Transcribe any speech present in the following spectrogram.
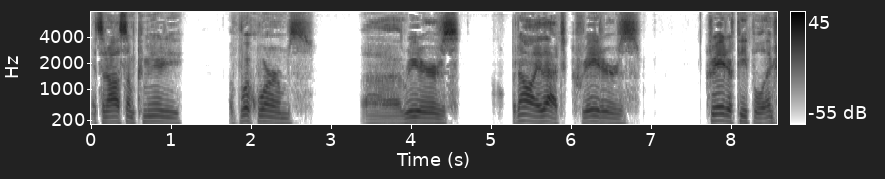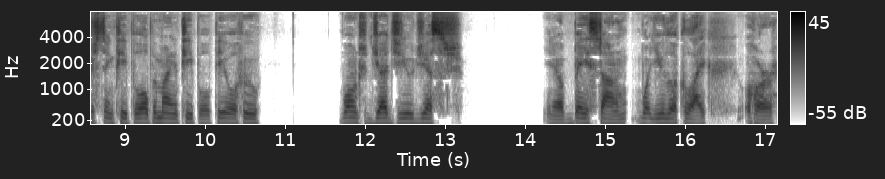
it's an awesome community of bookworms, uh, readers, but not only that, creators, creative people, interesting people, open-minded people, people who won't judge you just, you know, based on what you look like or,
